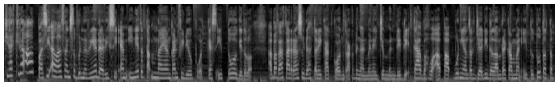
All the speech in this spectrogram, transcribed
kira-kira apa sih alasan sebenarnya dari si M ini tetap menayangkan video podcast itu gitu loh? Apakah karena sudah terikat kontrak dengan manajemen DDK bahwa apa pun yang terjadi dalam rekaman itu tuh tetap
